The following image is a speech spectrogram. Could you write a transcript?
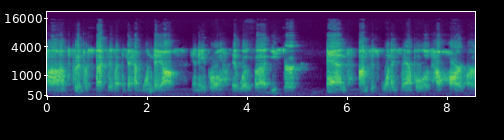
Uh, to put it in perspective, I think I had one day off in April. It was uh, Easter and I'm just one example of how hard our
